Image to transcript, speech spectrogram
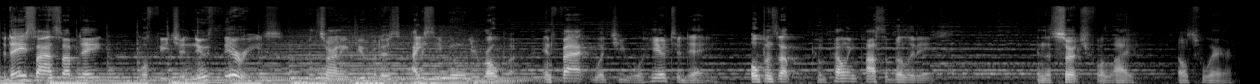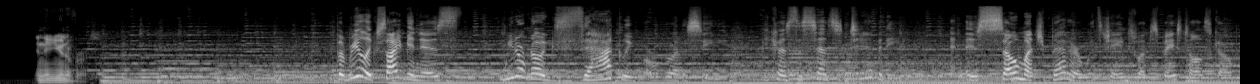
Today's Science Update will feature new theories concerning Jupiter's icy moon Europa. In fact, what you will hear today opens up compelling possibilities in the search for life elsewhere in the universe. The real excitement is we don't know exactly what we're going to see because the sensitivity is so much better with James Webb Space Telescope.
